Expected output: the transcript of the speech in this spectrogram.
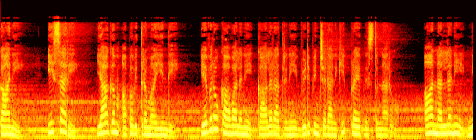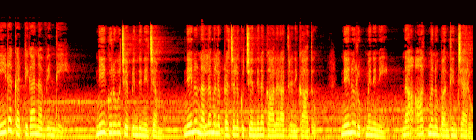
కాని ఈసారి యాగం అపవిత్రమయ్యింది ఎవరో కావాలని కాలరాత్రిని విడిపించడానికి ప్రయత్నిస్తున్నారు. ఆ నల్లని నీడ గట్టిగా నవ్వింది. నీ గురువు చెప్పింది నిజం. నేను నల్లమల ప్రజలకు చెందిన కాలరాత్రిని కాదు. నేను రుక్మిణిని నా ఆత్మను బంధించారు.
